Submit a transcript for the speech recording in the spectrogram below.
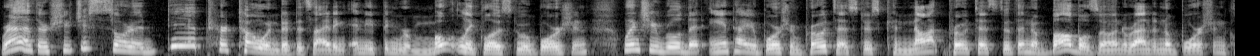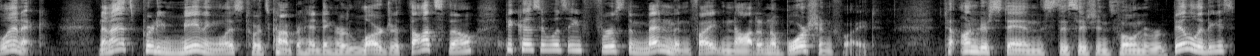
Rather, she just sort of dipped her toe into deciding anything remotely close to abortion when she ruled that anti-abortion protesters cannot protest within a bubble zone around an abortion clinic. Now that's pretty meaningless towards comprehending her larger thoughts though, because it was a First Amendment fight, not an abortion fight. To understand this decision's vulnerabilities,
